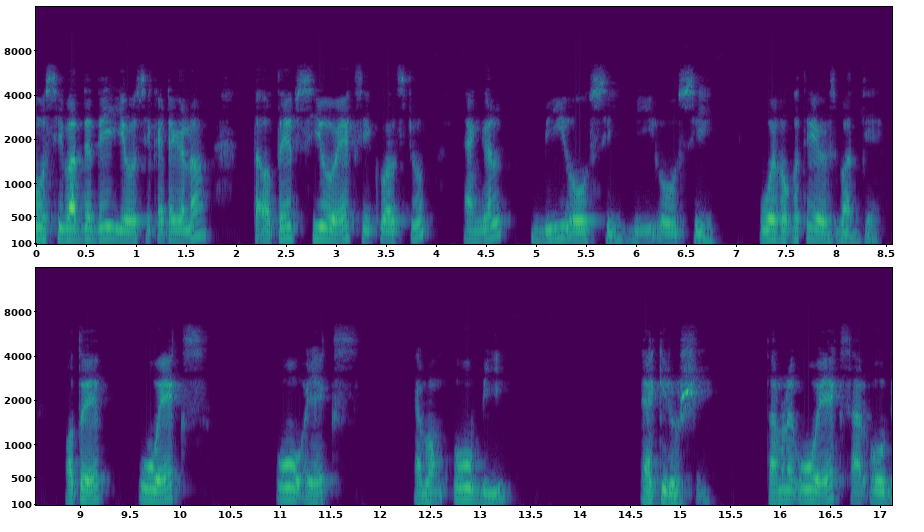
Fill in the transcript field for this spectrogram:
O C বাদ দিয়ে দিই ও সি কেটে গেল। তা অতএব COX equals to angle BOC BOC উভয় পক্ষ থেকে x বাদ দিয়ে। অতএব OX OX এবং OB একই রশ্মি। তার মানে OX আর OB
